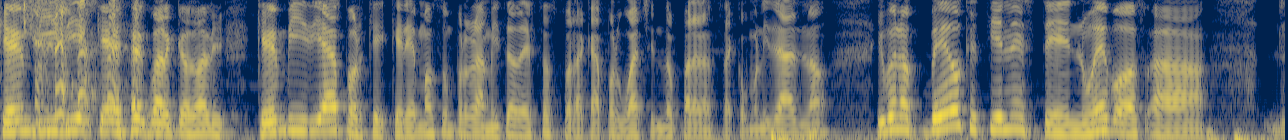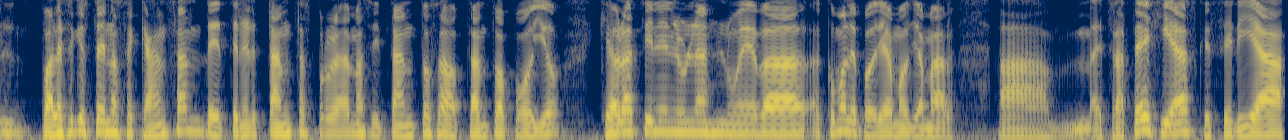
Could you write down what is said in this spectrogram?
Qué envidia, qué, qué envidia porque queremos un programita de estos por acá por Washington para nuestra comunidad, ¿no? Y bueno, veo que tiene este nuevos, uh, parece que ustedes no se cansan de tener tantos programas y tantos, uh, tanto apoyo, que ahora tienen unas nuevas, ¿cómo le podríamos llamar? Uh, estrategias, que sería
